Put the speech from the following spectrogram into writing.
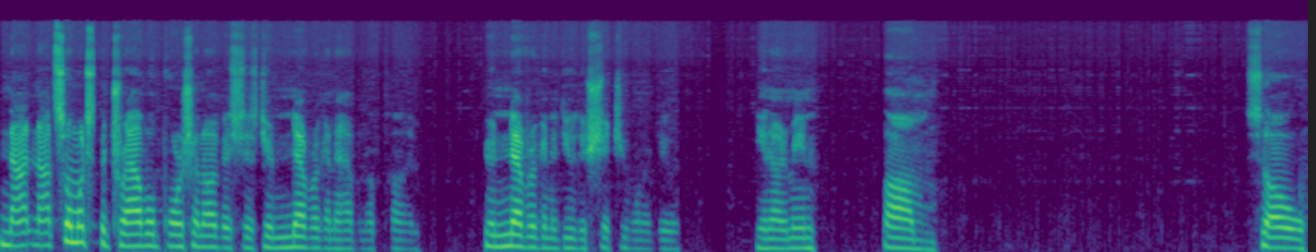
not not so much the travel portion of it, it's just you're never going to have enough time you're never gonna do the shit you want to do. You know what I mean? Um. So,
